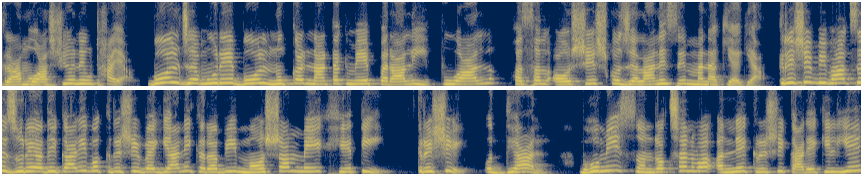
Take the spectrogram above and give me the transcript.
ग्रामवासियों ने उठाया। बोल जमूरे, बोल नुक्कड़ नाटक में पराली, पुआल, फ़सल अवशेष को जलाने से मना किया गया। कृषि विभाग से जुड़े अधिकारी व कृषि वैज्ञानिक रबी मौसम में खेती, कृषि उद्यान, भूमि संरक्षण व अन्य कृषि कार्य के लिए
